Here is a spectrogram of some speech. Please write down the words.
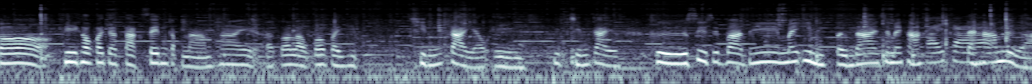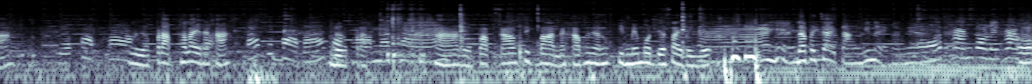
ก็พี่เขาก็จะตักเส้นกับน้ำให้ แล้วก็เราก็ไปหยิบชิ้นไก่เอาเอง หยิบชิ้นไก่คือ 40 บาทนี่ไม่อิ่มเติมได้ใช่ไหมคะ ใช่จ้าแต่ห้ามเหลือ เหลือปรับค่ะเหลือปรับเท่าไหร่นะคะเก้าสิบบาทนะเหลือปรับ ต่อชามนะคะ ค่ะเหลือปรับ 90 บาทนะคะ เพราะฉะนั้นกินไม่หมดเดี๋ยวใส่ไปเยอะแล้วไปจ่ายตังค์ที่ไหนคะเนี่ย โอ้ทานก่อนเลยค่ะอ๋อ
